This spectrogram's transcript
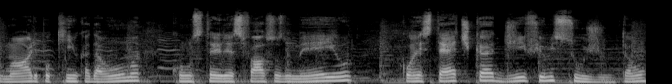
uma hora e pouquinho cada uma, com os trailers falsos no meio, com a estética de filme sujo. Então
